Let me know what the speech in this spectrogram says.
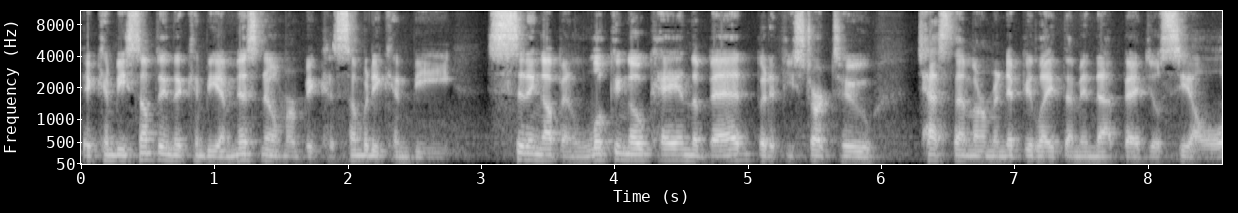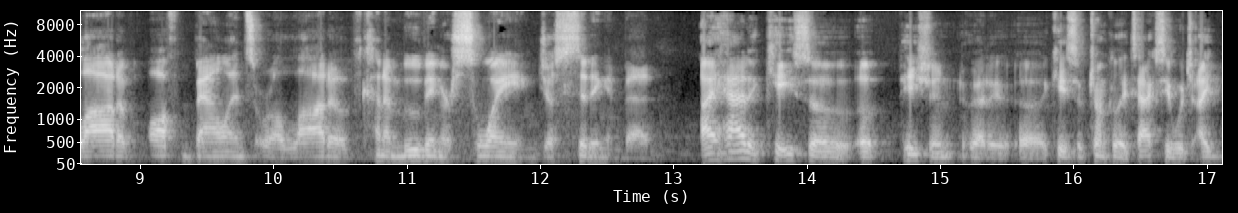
it can be something that can be a misnomer because somebody can be sitting up and looking okay in the bed, but if you start to test them or manipulate them in that bed, you'll see a lot of off balance or a lot of kind of moving or swaying just sitting in bed. I had a case of a patient who had a, a, case of truncal ataxia, which I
